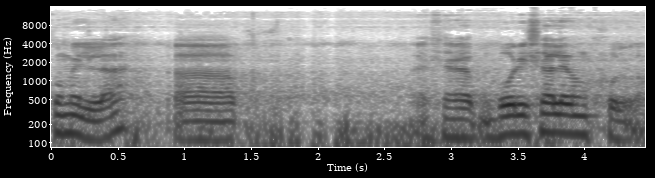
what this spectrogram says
কুমিল্লা বরিশাল এবং খুলনা।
